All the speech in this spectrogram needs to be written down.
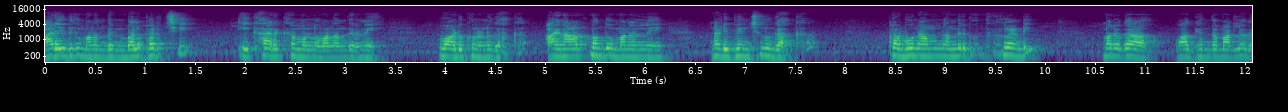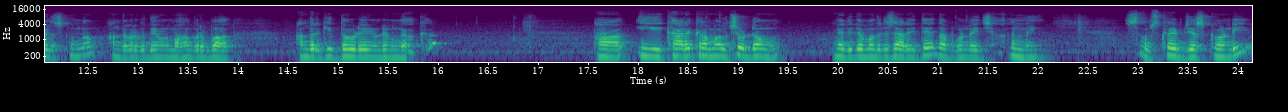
ఆ రీతిగా మనందరిని బలపరిచి ఈ కార్యక్రమంలో మనందరినీ వాడుకునను గాక. ఆయన ఆత్మతో మనల్ని నడిపించును గాక. ప్రభునామం అందరికీ వందనాలండి. మరొక వాక్యంతో మరలా కలుసుకుందాం. అంతవరకు దేవుని మహాకృప అందరికీ తోడై ఉండను గాక. ఈ కార్యక్రమాలు చూడడం మీరు ఇదే మొదటిసారి అయితే తప్పకుండా ఈ ఛానల్ని సబ్స్క్రైబ్ చేసుకోండి.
